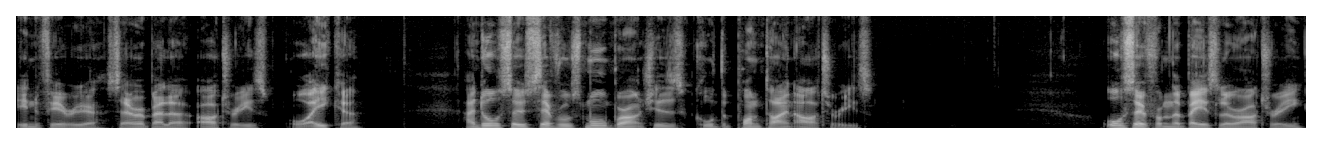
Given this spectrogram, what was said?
inferior cerebellar arteries, or AICA, and also several small branches called the pontine arteries. Also from the basilar artery,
